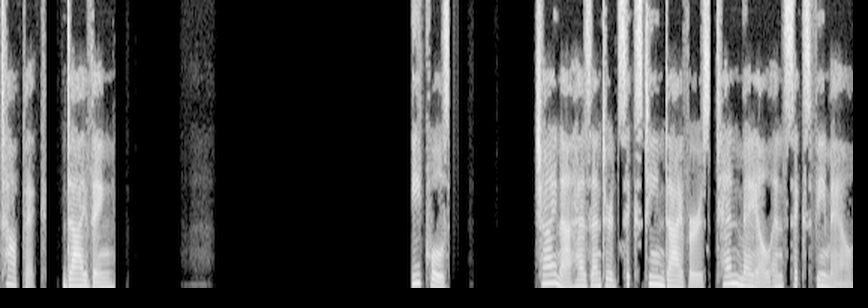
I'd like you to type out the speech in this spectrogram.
Topic: Diving. Equals. China has entered 16 divers, 10 male and 6 female.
